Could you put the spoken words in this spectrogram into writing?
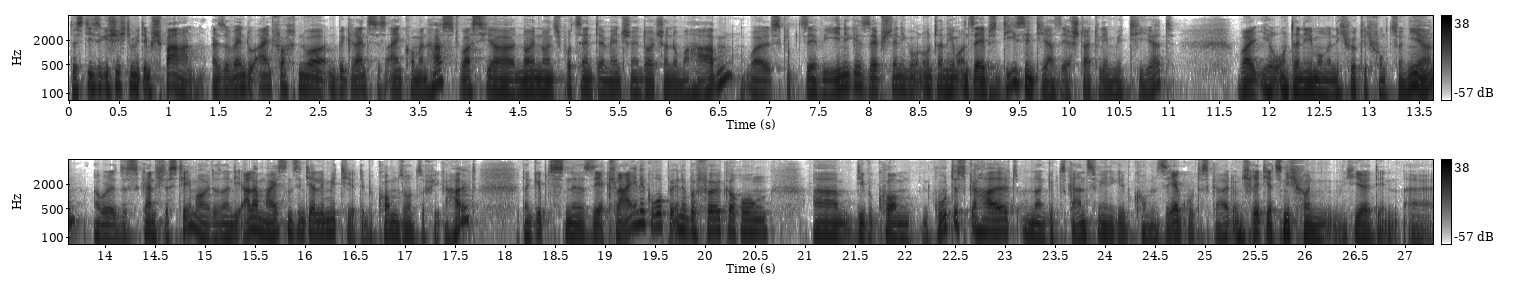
Das ist diese Geschichte mit dem Sparen. Also wenn du einfach nur ein begrenztes Einkommen hast, was ja 99 Prozent der Menschen in Deutschland nun mal haben, weil es gibt sehr wenige Selbstständige und Unternehmer und selbst die sind ja sehr stark limitiert, weil ihre Unternehmungen nicht wirklich funktionieren. Aber das ist gar nicht das Thema heute, sondern die allermeisten sind ja limitiert. Die bekommen so und so viel Gehalt. Dann gibt es eine sehr kleine Gruppe in der Bevölkerung, ähm, die bekommt ein gutes Gehalt und dann gibt es ganz wenige, die bekommen sehr gutes Gehalt. Und ich rede jetzt nicht von hier den äh,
